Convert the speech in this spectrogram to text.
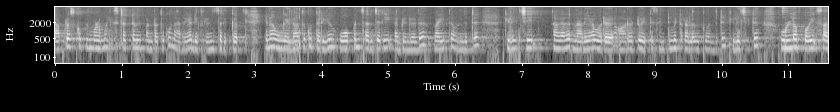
லாப்ரோஸ்கோபி மூலமாக ஹிஸ்டக்டமி பண்ணுறதுக்கும் நிறைய டிஃப்ரென்ஸ் இருக்குது ஏன்னா உங்கள் எல்லாத்துக்கும் தெரியும் ஓப்பன் சர்ஜரி அப்படின்றது வயிற்றை வந்துட்டு கிழிச்சு அதாவது நிறையா ஒரு ஆறு டு எட்டு சென்டிமீட்டர் அளவுக்கு வந்துட்டு கிழிச்சிட்டு உள்ளே போய் ச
